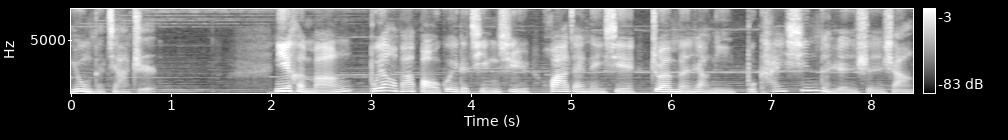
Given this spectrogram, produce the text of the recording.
用的价值。你很忙，不要把宝贵的情绪花在那些专门让你不开心的人身上。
